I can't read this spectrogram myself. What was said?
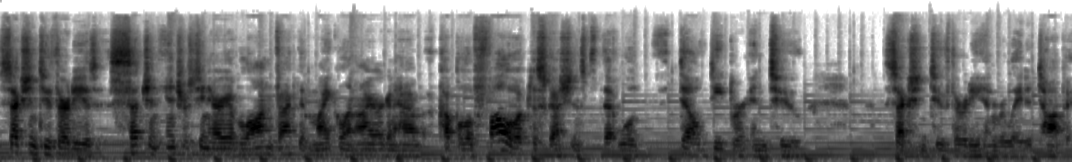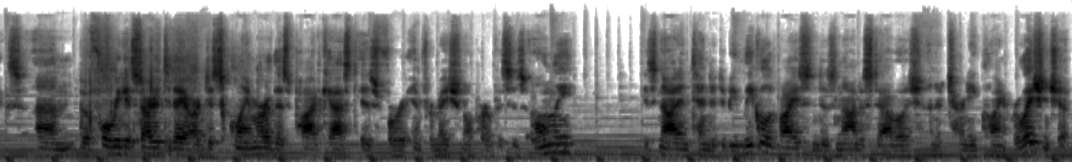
Section 230 is such an interesting area of law, in fact, that Michael and I are going to have a couple of follow up discussions that will delve deeper into Section 230 and related topics. Um, before we get started today, our disclaimer this podcast is for informational purposes only. It's not intended to be legal advice and does not establish an attorney client relationship.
